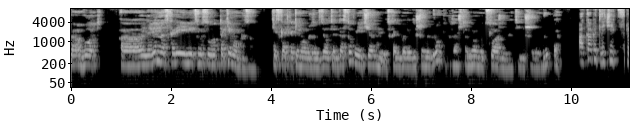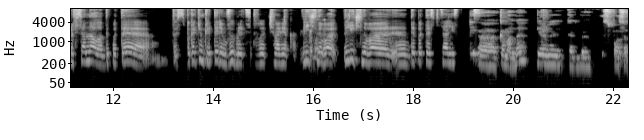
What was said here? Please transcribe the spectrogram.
А, вот. А, наверное, скорее имеет смысл вот таким образом искать, каким образом сделать это доступнее, чем искать более дешевые группы, потому что, ну, вот сложно найти дешевые группы. А как отличить профессионала ДПТ? То есть по каким критериям выбрать этого человека, личного, личного э, ДПТ-специалиста? А, команда – первый как бы способ.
